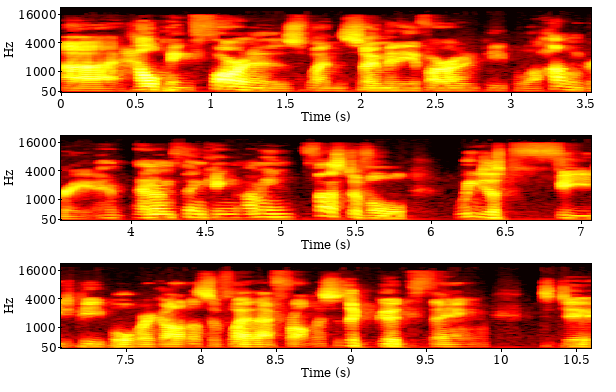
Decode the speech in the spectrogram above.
uh, helping foreigners when so many of our own people are hungry? And, and I'm thinking, I mean, first of all, we just feed people regardless of where they're from. This is a good thing to do.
